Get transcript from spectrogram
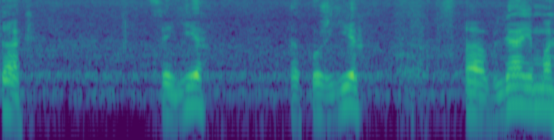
Так, це є, також є. Вставляємо.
